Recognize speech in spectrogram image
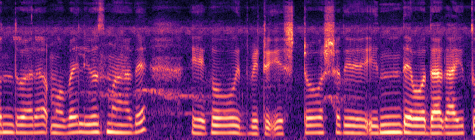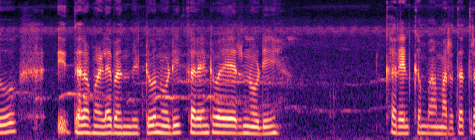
ಒಂದು ವಾರ ಮೊಬೈಲ್ ಯೂಸ್ ಮಾಡದೆ ಹೇಗೋ ಇದ್ಬಿಟ್ಟು ಎಷ್ಟೋ ವರ್ಷದ ಹಿಂದೆ ಹೋದಾಗ ಆಯಿತು. ಈ ಥರ ಮಳೆ ಬಂದುಬಿಟ್ಟು ನೋಡಿ ಕರೆಂಟ್ ವೈರ್ ನೋಡಿ. ಕರೆಂಟ್ ಕಂಬ, ಮರದ ಹತ್ರ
